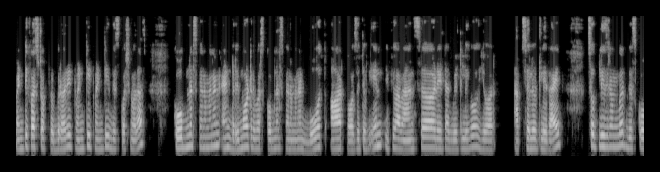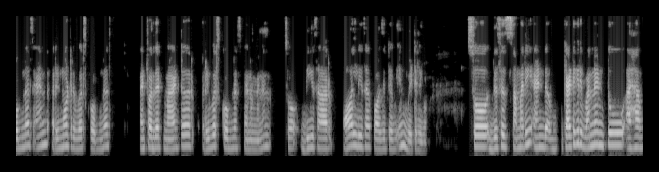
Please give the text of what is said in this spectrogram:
21st of February 2020 this question was asked. Koebner's phenomenon and remote reverse Koebner's phenomenon both are positive. In if you have answered it as vitiligo you are absolutely right. So please remember this Koebner's and remote reverse Koebner's and for that matter reverse Koebner's phenomenon. So these are all these are positive in vitiligo so this is summary and uh, category 1 and 2 i have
